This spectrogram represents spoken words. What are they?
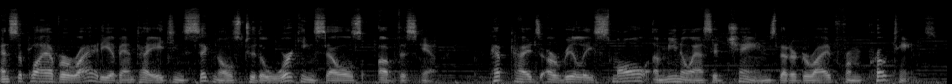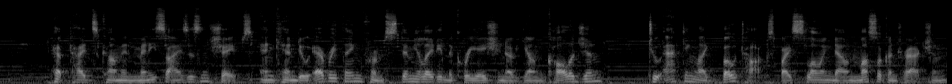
and supply a variety of anti aging signals to the working cells of the skin. Peptides are really small amino acid chains that are derived from proteins. Peptides come in many sizes and shapes and can do everything from stimulating the creation of young collagen to acting like Botox by slowing down muscle contraction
